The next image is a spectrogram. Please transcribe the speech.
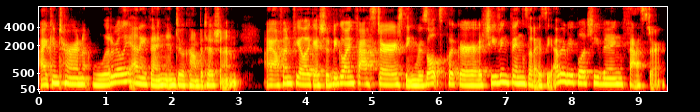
I can turn literally anything into a competition. I often feel like I should be going faster, seeing results quicker, achieving things that I see other people achieving faster.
